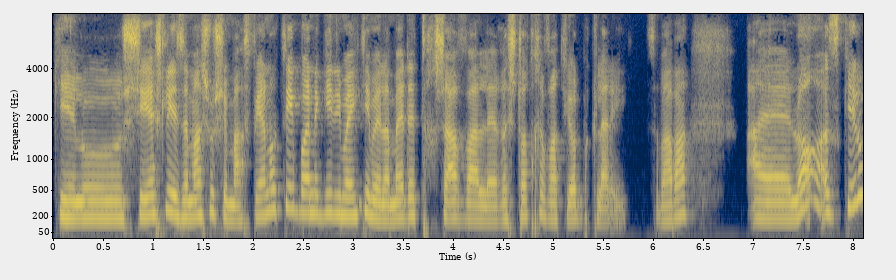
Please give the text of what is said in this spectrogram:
כאילו, שיש לי איזה משהו שמאפיין אותי, בואי נגיד אם הייתי מלמדת עכשיו על אה, רשתות חברתיות בכללי, סבבה? לא, אז כאילו,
